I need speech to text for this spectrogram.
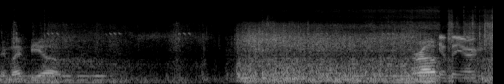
They might be up. They're up. Yep, they are.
